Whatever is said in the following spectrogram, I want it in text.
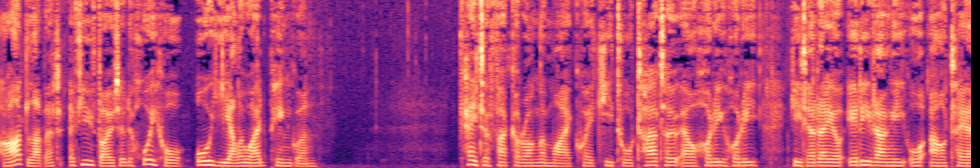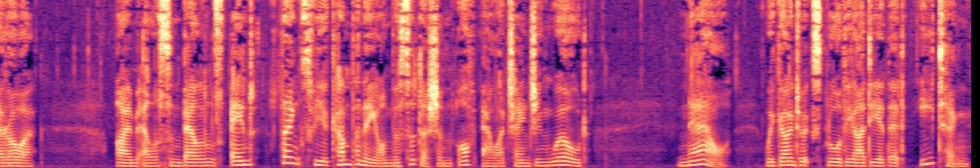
I'd love it if you voted hoiho or yellow-eyed penguin. Kei te mai koe ki tō tātou ao hori hori ki te reo irirangi o Aotearoa. I'm Alison Ballance and thanks for your company on this edition of Our Changing World. Now, we're going to explore the idea that eating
